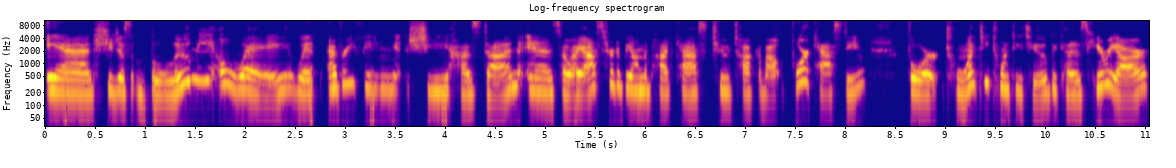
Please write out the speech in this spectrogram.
and she just blew me away with everything she has done. And so I asked her to be on the podcast to talk about forecasting for 2022 because here we are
